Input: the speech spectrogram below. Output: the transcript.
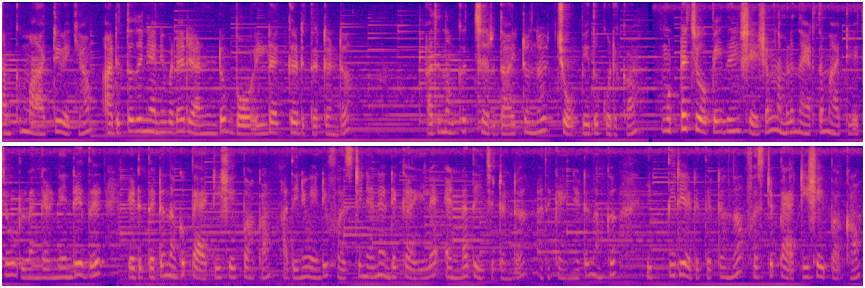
നമുക്ക് മാറ്റി വയ്ക്കാം അടുത്തത് ഞാനിവിടെ രണ്ട് ബോയിൽഡ് എഗ് എടുത്തിട്ടുണ്ട്. അത് നമുക്ക് ചെറുതായിട്ടൊന്ന് ചോപ്പ് ചെയ്ത് കൊടുക്കാം. മുട്ട ചോപ്പ് ചെയ്തതിന് ശേഷം നമ്മൾ നേരത്തെ മാറ്റി വെച്ച ഉരുളൻകിഴങ്ങിന്റെ ഇത് എടുത്തിട്ട് നമുക്ക് പാറ്റി ഷേപ്പ് ആക്കാം. അതിനു വേണ്ടി ഫസ്റ്റ് ഞാൻ എന്റെ കയ്യിൽ എണ്ണ തേച്ചിട്ടുണ്ട്. അത് കഴിഞ്ഞിട്ട് നമുക്ക് ഇത്തിരി എടുത്തിട്ടൊന്ന് ഫസ്റ്റ് പാറ്റി ഷേപ്പ് ആക്കാം.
